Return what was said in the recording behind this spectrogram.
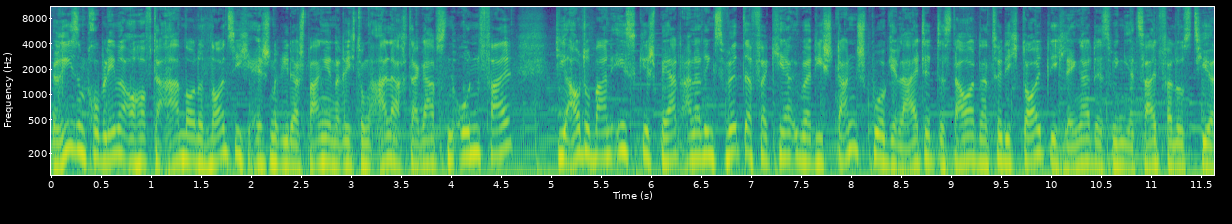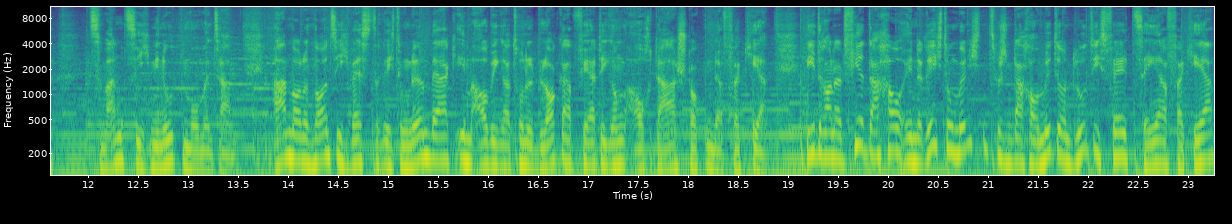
Riesenprobleme auch auf der A99 Eschenrieder Spanien Richtung Allach. Da gab es einen Unfall. Die Autobahn ist gesperrt. Allerdings wird der Verkehr über die Standspur geleitet. Das dauert natürlich deutlich länger. Deswegen Ihr Zeitverlust hier 20 Minuten momentan. A99 West Richtung Nürnberg im Aubinger Tunnel Blockabfertigung, auch da stockender Verkehr. B304 Dachau in Richtung München zwischen Dachau Mitte und Ludwigsfeld zäher Verkehr.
